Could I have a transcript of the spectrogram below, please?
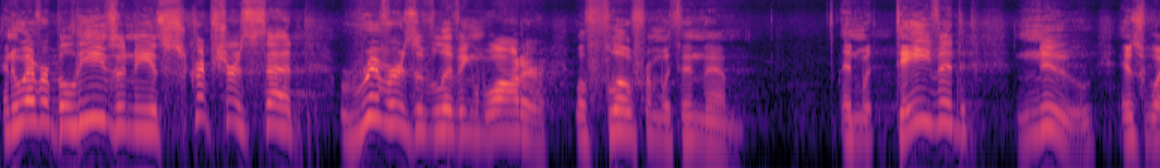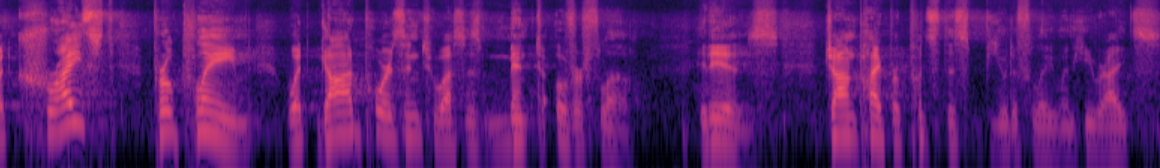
And whoever believes in me, as scripture has said, rivers of living water will flow from within them. And what David knew is what Christ proclaimed, what God pours into us is meant to overflow. It is. John Piper puts this beautifully when he writes,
